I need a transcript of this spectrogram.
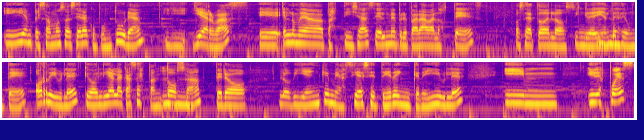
y empezamos a hacer acupuntura y hierbas. Eh, él no me daba pastillas, él me preparaba los tés, o sea, todos los ingredientes de un té. Horrible, que olía la casa espantosa, pero lo bien que me hacía ese té era increíble. Y, mm, y después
